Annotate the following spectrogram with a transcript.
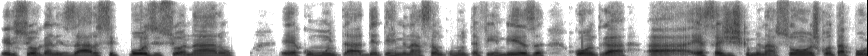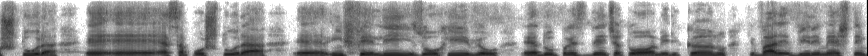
eles se organizaram, se posicionaram é, com muita determinação, com muita firmeza contra a, essas discriminações, contra a postura, é, é, essa postura é, infeliz, horrível é, do presidente atual americano, que vira e mexe tem,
